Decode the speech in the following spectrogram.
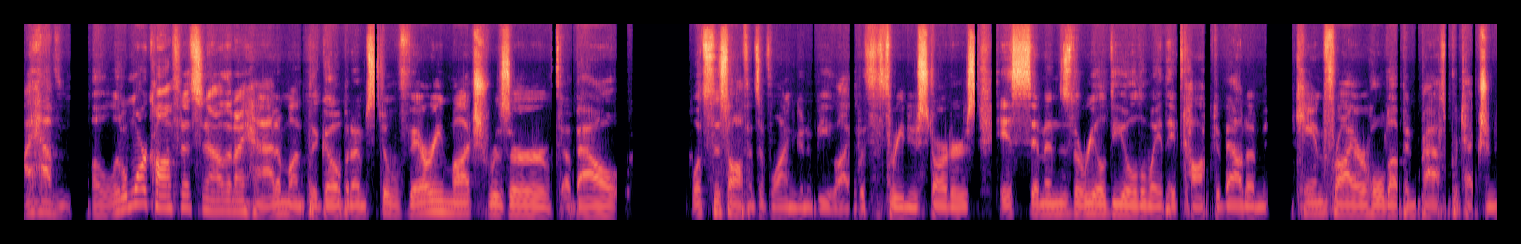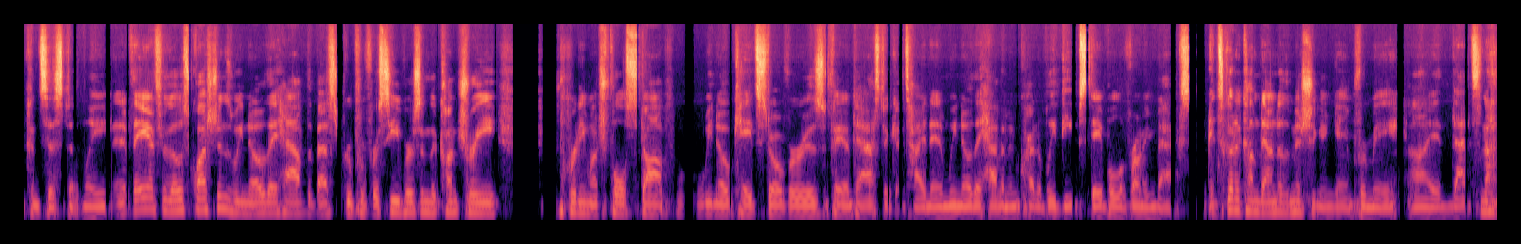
I have a little more confidence now than I had a month ago, but I'm still very much reserved about what's this offensive line going to be like with the three new starters? Is Simmons the real deal the way they've talked about him? Can Fryar hold up in pass protection consistently? And if they answer those questions, we know they have the best group of receivers in the country. pretty much full stop. We know Cade Stover is fantastic at tight end. We know they have an incredibly deep stable of running backs. It's going to come down to the Michigan game for me. Uh, that's not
